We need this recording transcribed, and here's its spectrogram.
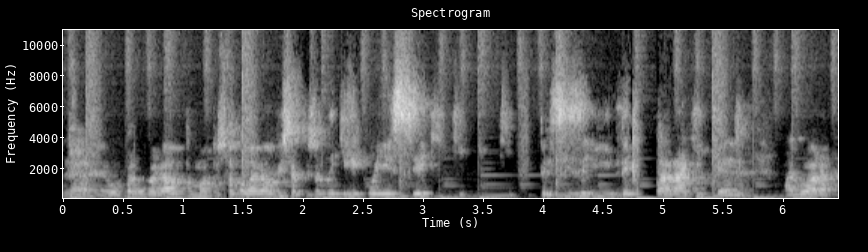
né? Ou para largar uma pessoa para largar um vício, a pessoa tem que reconhecer que, que, que precisa e declarar que quer. Né? Agora,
